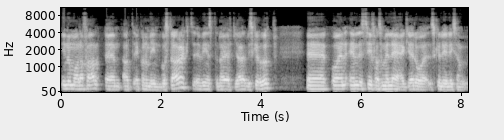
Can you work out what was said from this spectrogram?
i normala fall. Eh, att ekonomin går starkt, vinsterna ökar, vi ska upp. Eh, och en, en, siffra som är lägre då skulle liksom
